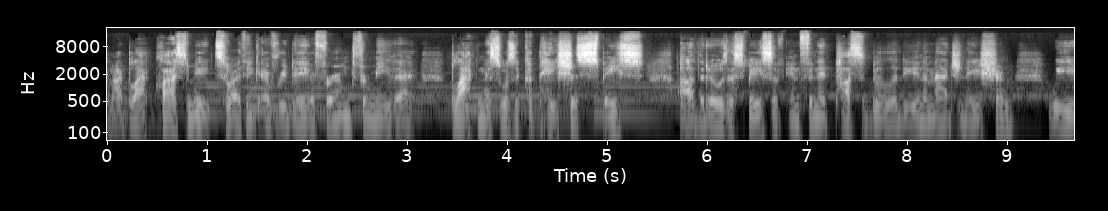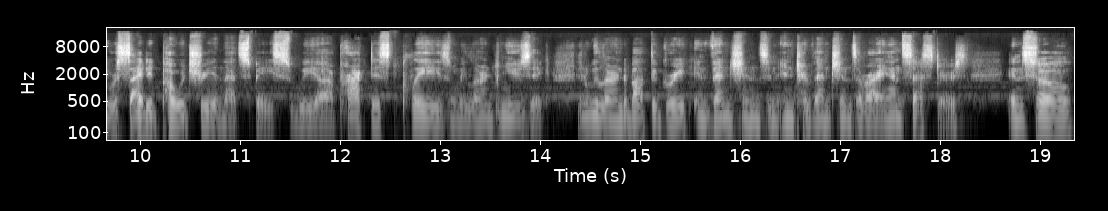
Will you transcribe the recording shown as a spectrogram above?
my black classmates who I think every day affirmed for me that blackness was a capacious space, uh, that it was a space of infinite possibility and imagination. We recited poetry in that space. We uh, practiced plays and we learned music and we learned about the great inventions and interventions of our ancestors. And so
